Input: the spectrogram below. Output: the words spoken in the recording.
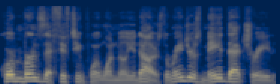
Corbin Burns is at $15.1 million. The Rangers made that trade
